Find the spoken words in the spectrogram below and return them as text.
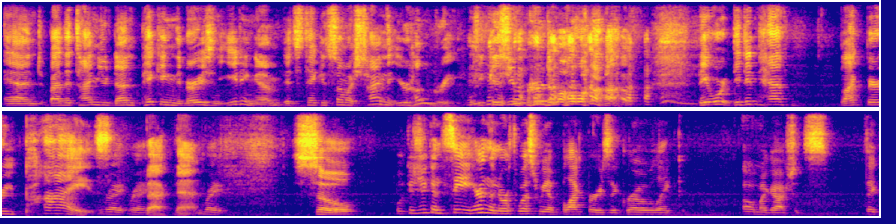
And by the time you're done picking the berries and eating them, it's taken so much time that you're hungry because you burned them all off. They were they didn't have blackberry pies Right, right. back then. Right. So Well, because you can see here in the Northwest, we have blackberries that grow like, oh my gosh, it's they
